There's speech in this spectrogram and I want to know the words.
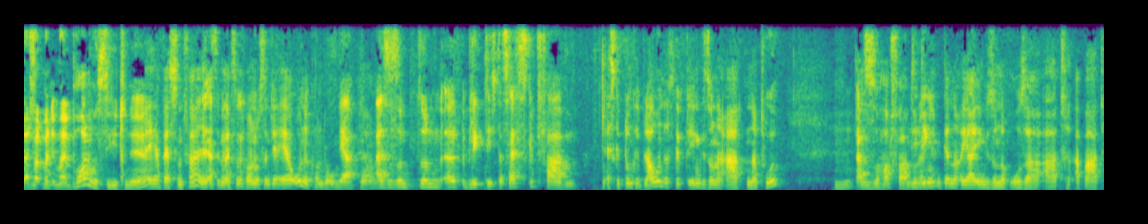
das, was man immer im Porno sieht, ne? Ja, bestenfalls. Die meisten Pornos sind ja eher ohne Kondom. Ja, also so ein, so ein äh, Blickdicht. Das heißt, es gibt Farben. Es gibt dunkelblau und es gibt irgendwie so eine Art Natur. Also so Hautfarben. Die oder Dinge, wie? genau, ja, irgendwie so eine rosa Art, Abart.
